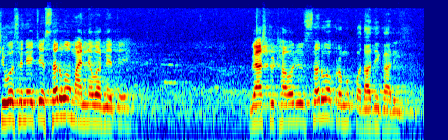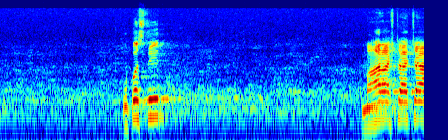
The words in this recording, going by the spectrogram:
शिवसेनेचे सर्व मान्यवर नेते व्यासपीठावरील सर्व प्रमुख पदाधिकारी उपस्थित महाराष्ट्राच्या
